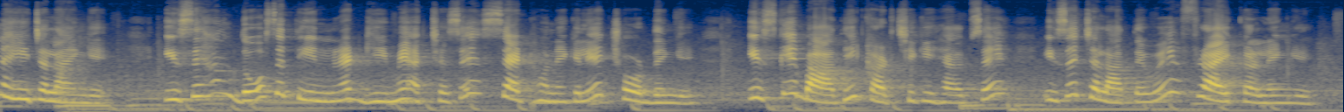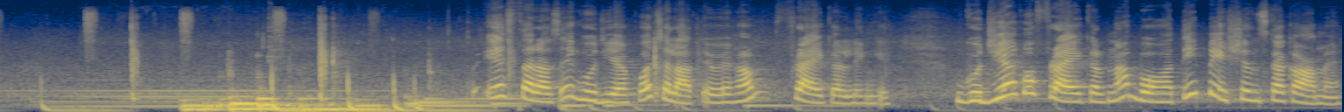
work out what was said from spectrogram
नहीं चलाएँगे। इसे हम दो से तीन मिनट घी में अच्छे से सेट होने के लिए छोड़ देंगे। इसके बाद ही कड़छी की हेल्प से इसे चलाते हुए फ्राई कर लेंगे। तो इस तरह से गुजिया को चलाते हुए हम फ्राई कर लेंगे। गुजिया को फ्राई करना बहुत ही पेशेंस का काम है।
